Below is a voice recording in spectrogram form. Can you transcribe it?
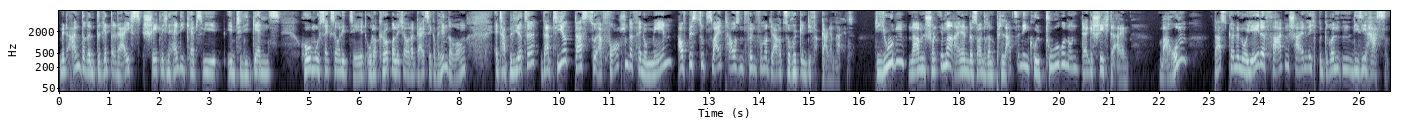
mit anderen drittreichsschädlichen Handicaps wie Intelligenz, Homosexualität oder körperlicher oder geistiger Behinderung etablierte, datiert das zu erforschende Phänomen auf bis zu 2500 Jahre zurück in die Vergangenheit. Die Juden nahmen schon immer einen besonderen Platz in den Kulturen und der Geschichte ein. Warum? Das könne nur jede fadenscheinlich begründen, die sie hassen.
